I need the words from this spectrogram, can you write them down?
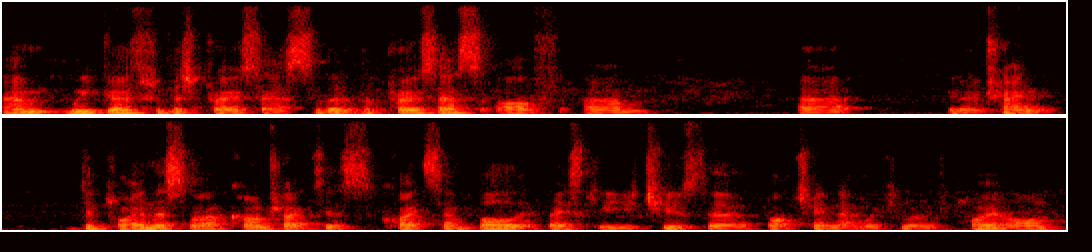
Um, we go through this process. So the, the process of, um, uh, you know, trying deploying the smart contract is quite simple. It basically, you choose the blockchain network you want to deploy it on.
